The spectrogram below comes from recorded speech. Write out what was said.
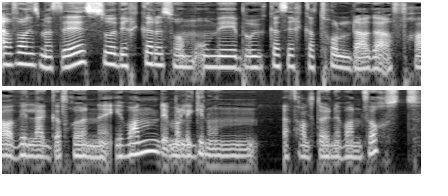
erfaringsmessig, så virker det som om vi bruker ca. tolv dager fra vi legger frøene i vann. De må ligge noen et halvt døgn i vann først,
